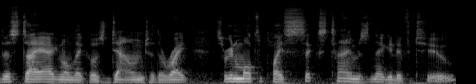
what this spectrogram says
this diagonal that goes down to the right. So we're going to multiply 6 times negative 2.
